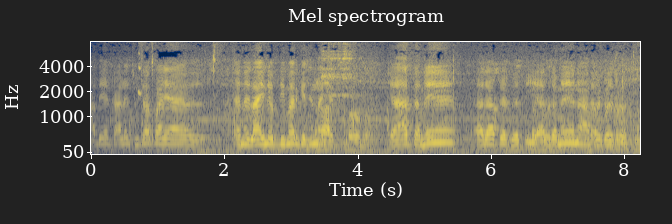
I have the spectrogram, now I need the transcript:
આ બે કાલે છૂટા પાડ્યા અને લાઈન ઓફ ડિમાર્કેશન કે આ તમે અરે આ પ્રકૃતિ આ તમે અને આ પ્રકૃતિ.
